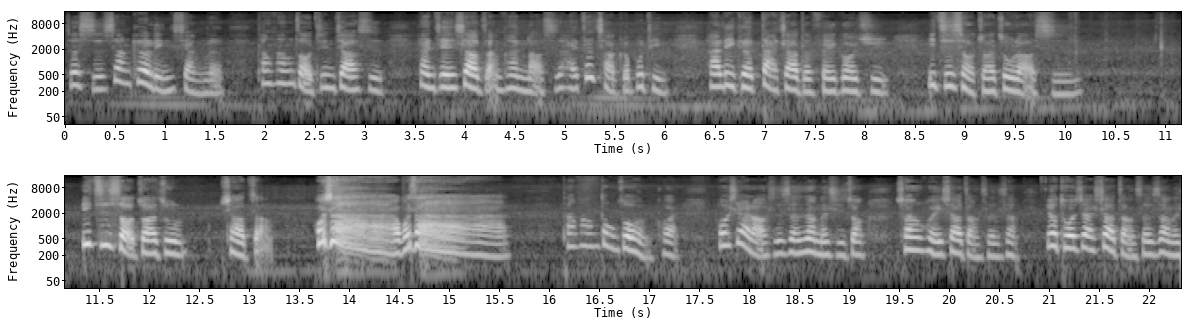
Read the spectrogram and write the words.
这时上课铃响了，汤汤走进教室，看见校长和老师还在吵个不停，他立刻大叫的飞过去。一只手抓住老师，一只手抓住校长，哇嚓哇嚓！汤汤动作很快，脱下老师身上的西装，穿回校长身上，又脱下校长身上的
